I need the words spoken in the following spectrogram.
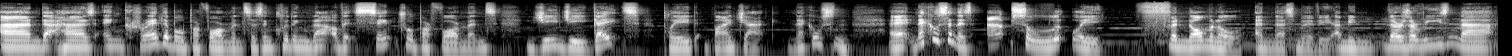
and it has incredible performances, including that of its central performance, J.J. Geitz, played by Jack Nicholson. Uh, Nicholson is absolutely phenomenal in this movie. I mean, there's a reason that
